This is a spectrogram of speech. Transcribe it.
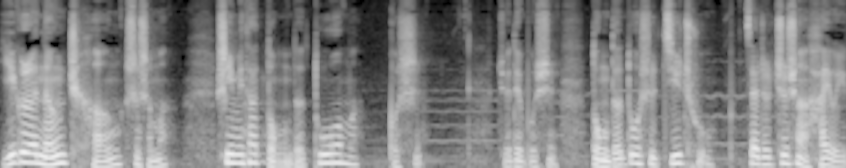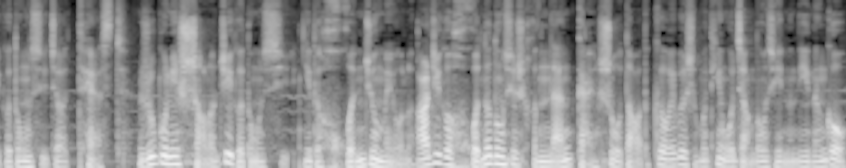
一个人能成是什么？是因为他懂得多吗？不是，绝对不是。懂得多是基础，在这之上还有一个东西叫 test。如果你少了这个东西，你的魂就没有了。而这个魂的东西是很难感受到的。各位，为什么听我讲东西，你能够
